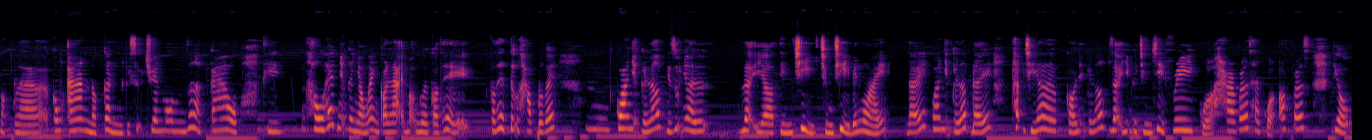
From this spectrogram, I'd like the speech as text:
hoặc là công an nó cần cái sự chuyên môn rất là cao thì hầu hết những cái nhóm ngành còn lại mọi người có thể có thể tự học được ấy. Qua những cái lớp ví dụ như là dạy uh, tín chỉ chứng chỉ bên ngoài ấy. đấy qua những cái lớp đấy thậm chí là có những cái lớp dạy những cái chứng chỉ free của Harvard hay của Oxford kiểu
